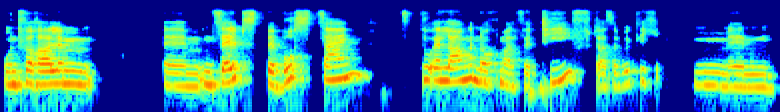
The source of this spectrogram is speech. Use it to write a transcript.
und vor allem ähm, ein Selbstbewusstsein zu erlangen, nochmal vertieft, also wirklich ähm,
